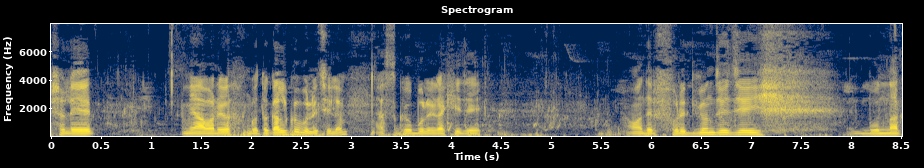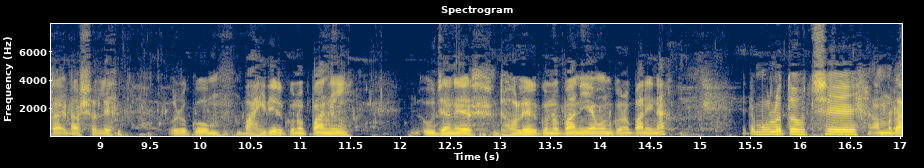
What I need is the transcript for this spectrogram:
আসলে আমি আবারও গতকালকেও বলেছিলাম, আজকেও বলে রাখি যে আমাদের ফরিদগঞ্জে যেই বন্যাটা, এটা আসলে ওরকম বাহিরের কোনো পানি, উজানের ঢলের কোনো পানি, এমন কোনো পানি না। এটা মূলত হচ্ছে আমরা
